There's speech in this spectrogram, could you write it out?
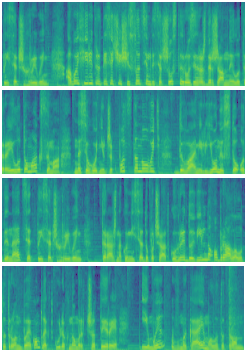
тисяч гривень. А в ефірі 3676 розіграш державної лотереї Лото Максима. На сьогодні джекпот становить 2 мільйони 111 тисяч гривень. Тиражна комісія до початку гри довільно обрала лототрон Б комплект кульок номер 4 І ми вмикаємо лототрон.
